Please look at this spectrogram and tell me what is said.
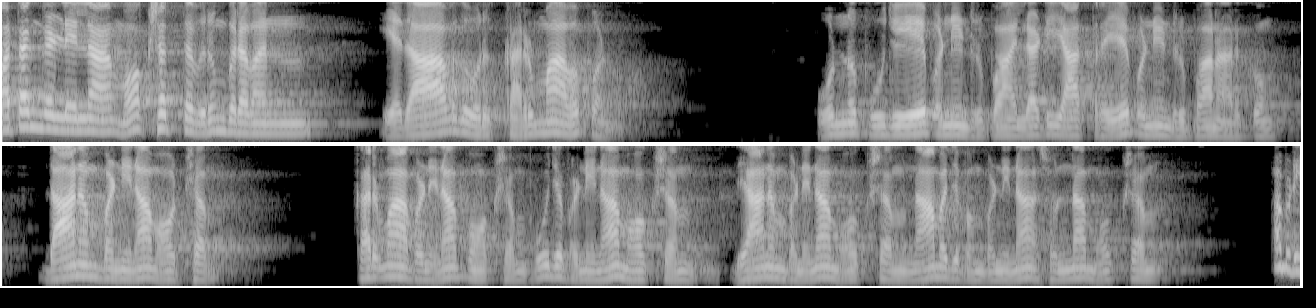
மதங்கள் எல்லாம் மோட்சத்தை விரும்புகிறவன் ஏதாவது ஒரு கர்மாவை பண்ணுவான். ஒன்று பூஜையே பண்ணிட்டு இருப்பான் இல்லாட்டி யாத்திரையே பண்ணிட்டு இருப்பானா இருக்கும். தானம் பண்ணினா மோட்சம் கர்மா பண்ணினா மோக்ஷம் பூஜை பண்ணினா மோட்சம் தியானம் பண்ணினா மோட்சம் நாமஜபம் பண்ணினா சொன்னால் மோட்சம். அப்படி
